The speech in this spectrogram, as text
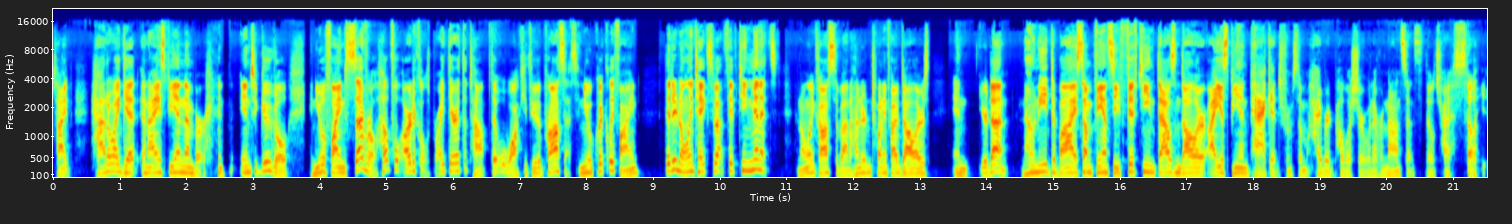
Type, How do I get an ISBN number? into Google, and you will find several helpful articles right there at the top that will walk you through the process. And you'll quickly find that it only takes about 15 minutes and only costs about $125, and you're done. No need to buy some fancy $15,000 ISBN package from some hybrid publisher or whatever nonsense they'll try to sell you.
